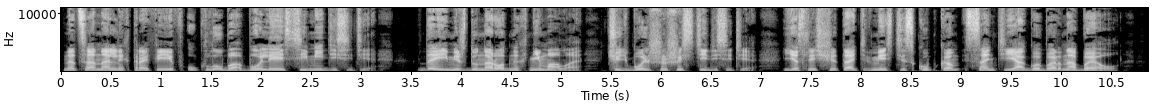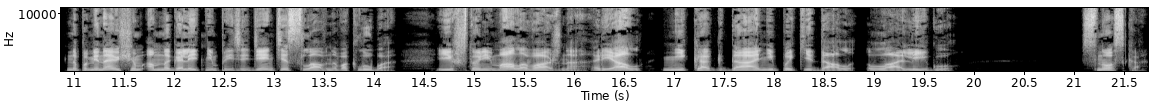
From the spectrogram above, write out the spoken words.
Национальных трофеев у клуба более 70, да и международных немало, чуть больше 60, если считать вместе с кубком Сантьяго Бернабеу, напоминающим о многолетнем президенте славного клуба. И что немаловажно, Реал никогда не покидал Ла Лигу. Сноска.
